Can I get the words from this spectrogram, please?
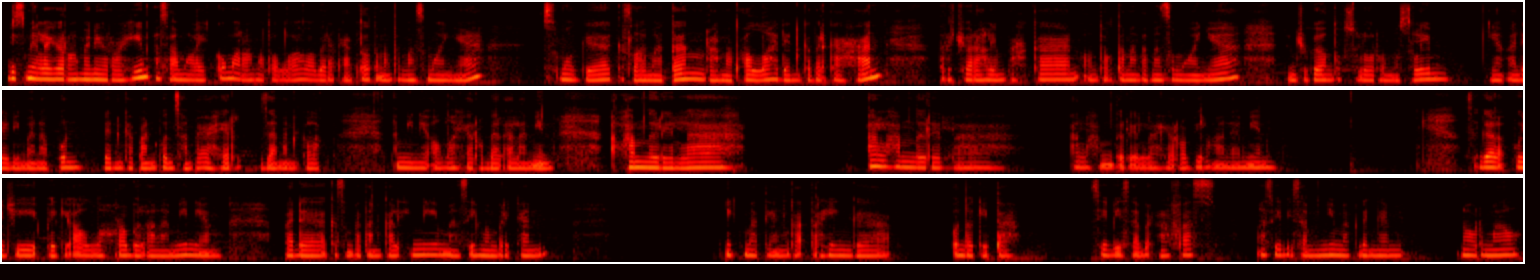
Bismillahirrahmanirrahim Assalamualaikum warahmatullahi wabarakatuh teman-teman semuanya Semoga keselamatan, rahmat Allah dan keberkahan tercurah limpahkan untuk teman-teman semuanya dan juga untuk seluruh muslim yang ada di mana pun dan kapan pun sampai akhir zaman kelak. Amin ya Allah ya Rabbal Alamin. Alhamdulillah, Alhamdulillah, Alhamdulillah ya Rabbil Alamin. Segala puji bagi Allah Rabbul Alamin yang pada kesempatan kali ini masih memberikan nikmat yang tak terhingga untuk kita. Masih bisa bernafas, masih bisa menyimak dengan normal,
